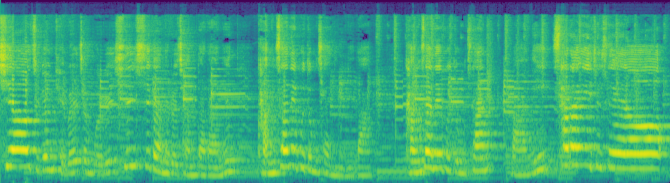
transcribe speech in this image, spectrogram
시야와 주변 개발 정보를 실시간으로 전달하는 강산의 부동산입니다. 강산의 부동산 많이 사랑해 주세요.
